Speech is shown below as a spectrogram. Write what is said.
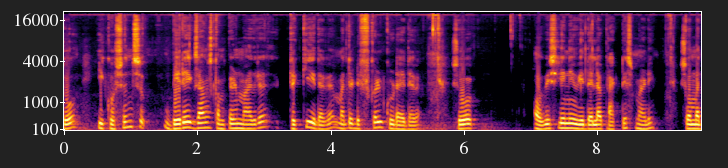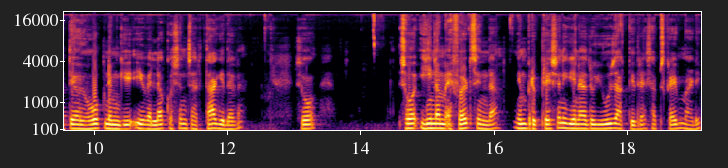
ಸೊ ಈ ಕ್ವಶನ್ಸ್ ಬೇರೆ ಎಕ್ಸಾಮ್ಸ್ ಕಂಪೇರ್ ಮಾಡಿದ್ರೆ ಟ್ರಿಕ್ಕಿ ಇದ್ದಾವೆ ಮತ್ತು ಡಿಫಿಕಲ್ಟ್ ಕೂಡ ಇದ್ದಾವೆ ಸೊ ಆಬ್ವಿಯಸ್ಲಿ ನೀವು ಇದೆಲ್ಲ ಪ್ರಾಕ್ಟೀಸ್ ಮಾಡಿ. ಸೊ ಮತ್ತು ಹೋಪ್ ನಿಮಗೆ ಇವೆಲ್ಲ ಕ್ವಶನ್ಸ್ ಅರ್ಥ ಆಗಿದ್ದಾವೆ ಸೊ ಸೊ ಈ ನಮ್ಮ ಎಫರ್ಟ್ಸಿಂದ ನಿಮ್ಮ ಪ್ರಿಪ್ರೇಷನಿಗೆ ಏನಾದರೂ ಯೂಸ್ ಆಗ್ತಿದ್ರೆ ಸಬ್ಸ್ಕ್ರೈಬ್ ಮಾಡಿ.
